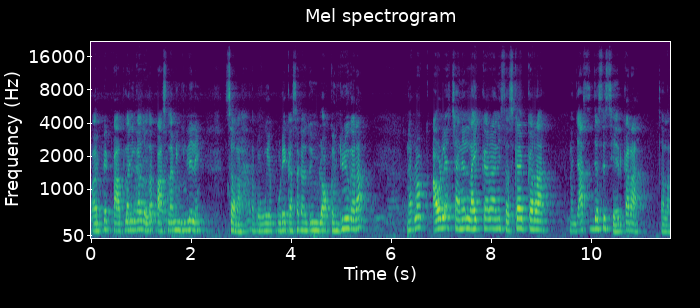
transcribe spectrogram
परफेक्ट पाचला निघायचा होता पाचला मी निघलेलं. आहे चला आता बघूया पुढे कसा करा. तुम्ही ब्लॉग कंटिन्यू करा. आणि ब्लॉग आवडल्यास चॅनल लाईक करा आणि सबस्क्राईब करा. जास्तीत जास्त शेअर करा. चला.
